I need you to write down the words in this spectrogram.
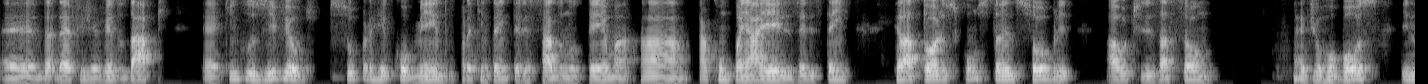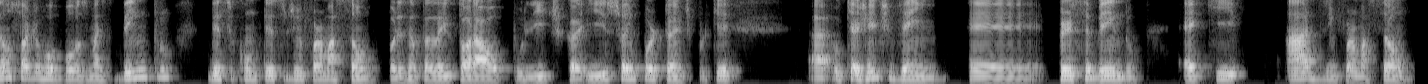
é, da, da, FGV, do DAP, é, que inclusive eu super recomendo para quem está interessado no tema a, a, acompanhar eles. Eles têm relatórios constantes sobre a utilização é, de robôs, e não só de robôs, mas dentro desse contexto de informação, por exemplo, eleitoral, política, e isso é importante, porque o que a gente vem é, percebendo é que a desinformação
